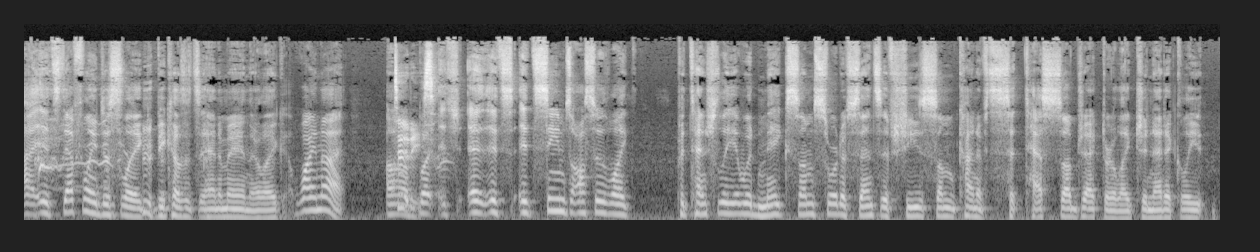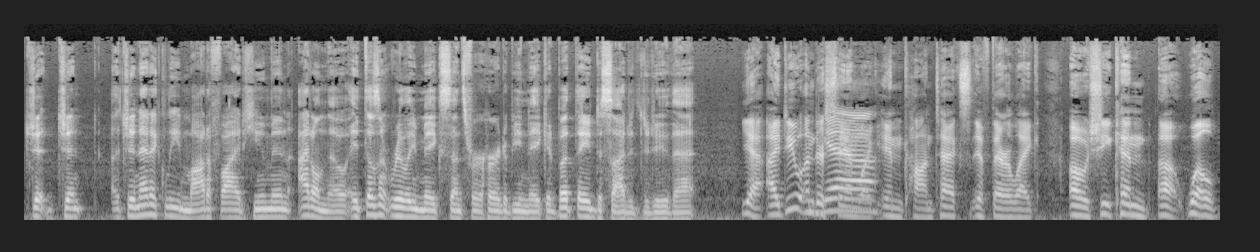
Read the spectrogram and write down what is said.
Uh, it's definitely just like because it's anime, and they're like, why not? Uh, Titties. But it's, it's it seems also like potentially it would make some sort of sense if she's some kind of test subject or like genetically ge- gen- a genetically modified human. I don't know. It doesn't really make sense for her to be naked, but they decided to do that. Yeah, I do understand, Yeah. like, in context, if they're like, oh, she can, uh, well,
